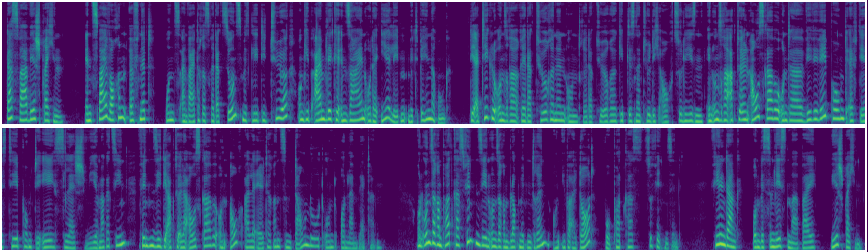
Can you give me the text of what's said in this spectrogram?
Das war Wir sprechen. In zwei Wochen öffnet uns ein weiteres Redaktionsmitglied die Tür und gibt Einblicke in sein oder ihr Leben mit Behinderung. Die Artikel unserer Redakteurinnen und Redakteure gibt es natürlich auch zu lesen. In unserer aktuellen Ausgabe unter www.fdst.de slash Wir-Magazin finden Sie die aktuelle Ausgabe und auch alle älteren zum Download und Online-Blättern. Und unseren Podcast finden Sie in unserem Blog mittendrin und überall dort, wo Podcasts zu finden sind. Vielen Dank und bis zum nächsten Mal bei Wir sprechen.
